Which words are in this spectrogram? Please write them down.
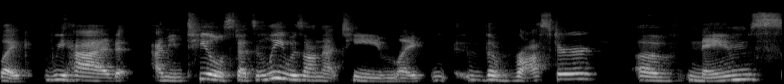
Like we had, I mean, Teal Stetson Lee was on that team. Like the roster of names,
